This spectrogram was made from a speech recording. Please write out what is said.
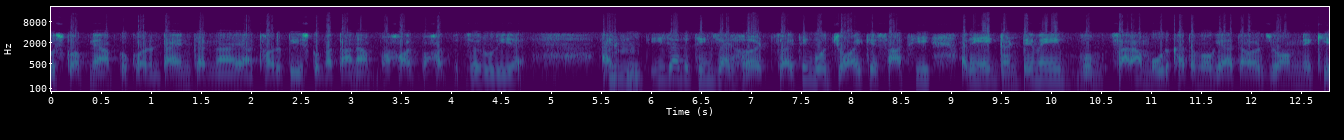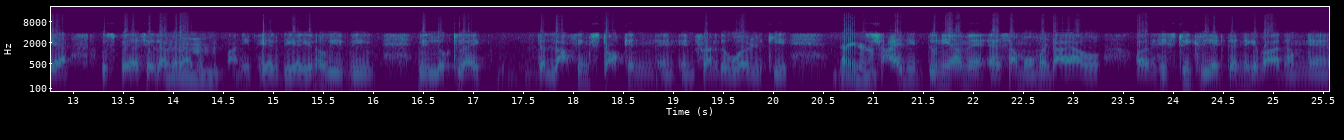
उसको अपने आप को क्वारंटाइन करना या अथॉरिटीज को बताना बहुत बहुत ज़रूरी है I think these are the things are hurt so I think वो जॉय के साथ ही आई थिंक एक घंटे में ही वो सारा मूड खत्म हो गया था और जो हमने किया उस पर ऐसे लग रहा था कि hmm. पानी फेर दिया। You know we we we look like the laughing stock in in front the world की शायद ही दुनिया में ऐसा मोमेंट आया हो और हिस्ट्री क्रिएट करने के बाद हमने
